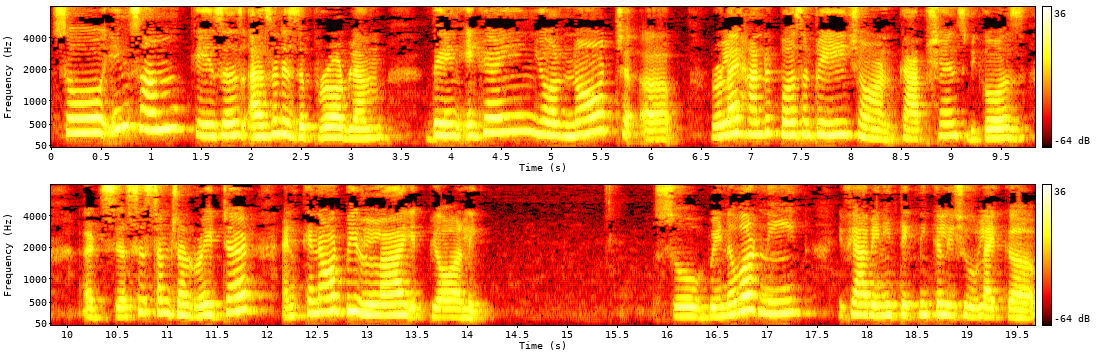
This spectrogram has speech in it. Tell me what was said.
so in some cases as it is the problem then again you're not uh, rely 100% to each on captions because it's a system generated and cannot be relied purely. So whenever need if you have any technical issue like uh,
